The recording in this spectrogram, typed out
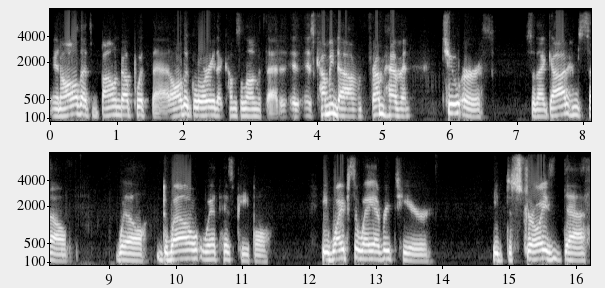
and all that's bound up with that, all the glory that comes along with that, is, is coming down from heaven to earth, so that God Himself will dwell with His people. He wipes away every tear. He destroys death.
